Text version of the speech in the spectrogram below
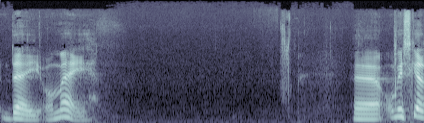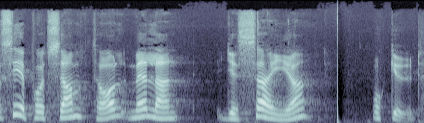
dig och mig. Eh, och vi ska se på ett samtal mellan Jesaja och Gud.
